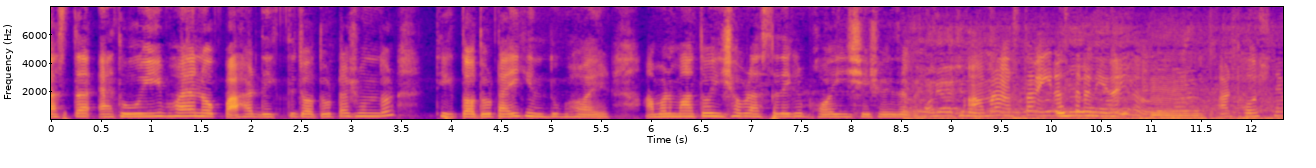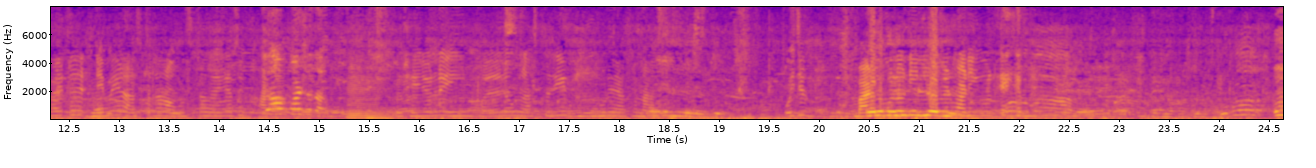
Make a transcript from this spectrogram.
রাস্তা এতই ভয়ানক পাহাড় দেখতে যতটা সুন্দর ঠিক ততটাই কিন্তু ভয়ের। আমার মা তো এইসব রাস্তা দেখলে ভয়ই শেষ হয়ে যাবে। আমরা আসতাম এই রাস্তাটা দিয়ে তাই তো? আর ধস নেমে নেমে রাস্তাটার অবস্থা হয়ে গেছে খারাপ। তো সেই জন্য এই ভয়ানক রাস্তা দিয়ে ঘুরে ঘুরে এখন আসছি। ওই যে বাড়িগুলো নীল রঙের বাড়িগুলো এই যে ও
